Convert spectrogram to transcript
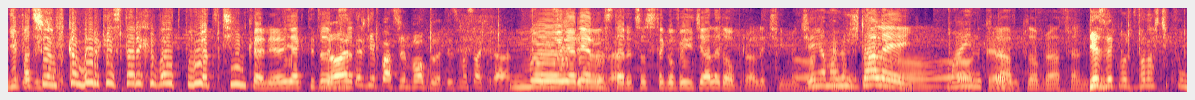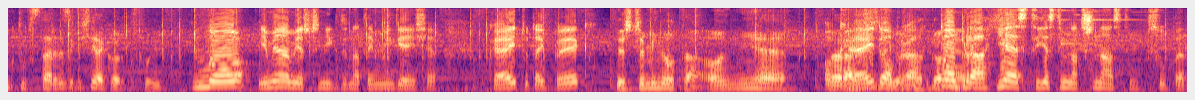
Nie patrzyłem w kamerkę, stary, chyba od pół odcinka, nie? Jak ty to... No, ja za- też nie patrzę w ogóle, to jest masakra. No, jest ja nie wiem, stary, co z tego wyjdzie, ale dobra, lecimy. Gdzie ja mam iść dalej? Okej. Minecraft, dobra, ten. Jezu, jak masz 12 punktów, stary, to jest jakiś rekord twój. No, nie miałem jeszcze nigdy na tej minigamesie. Okej, tutaj pyk. Jeszcze minuta, o nie. Okej, dobra, dobra, jest, jestem na 13, super.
